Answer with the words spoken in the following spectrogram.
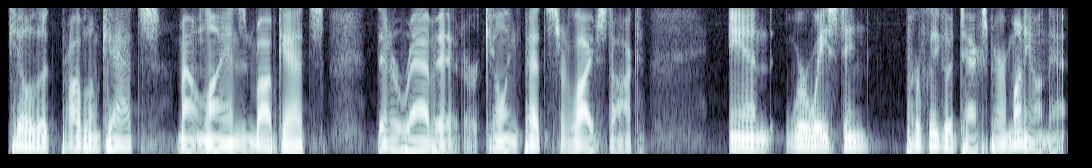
kill the problem cats, mountain lions, and bobcats that are rabid or killing pets or livestock. And we're wasting perfectly good taxpayer money on that.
